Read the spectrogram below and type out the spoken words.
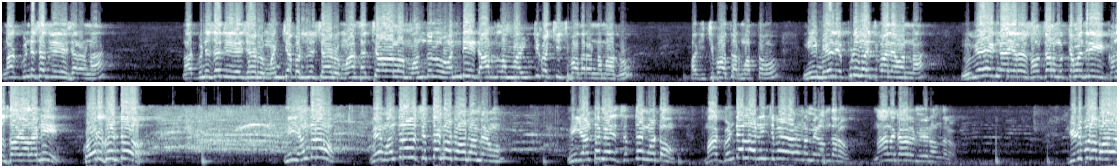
నాకు గుండె సర్జరీ చేశారన్నా. నాకు గుండె సర్జరీ చేశారు మంచి అప్పుడు చూశారు. మా సచివాలయంలో మందులు అన్ని డాక్టర్లు మా ఇంటికి వచ్చి ఇచ్చిపోతారన్న మాకు. మాకు ఇచ్చిపోతారు మొత్తం. నీ మేలు ఎప్పుడూ మర్చిపోలేవన్నా. నువ్వే ఇంకా ఇరవై సంవత్సరాలు ముఖ్యమంత్రి కొనసాగాలని కోరుకుంటూ మీ అందరం మేమందరం సిద్ధంగా ఉంటాం మేము. మీ ఎంత మీద సిద్ధంగా ఉంటాం. మా గుండెల్లో నుంచి పోయారన్న మీరందరూ. నాన్నగారు మీరు ఇడుపుల బాగా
